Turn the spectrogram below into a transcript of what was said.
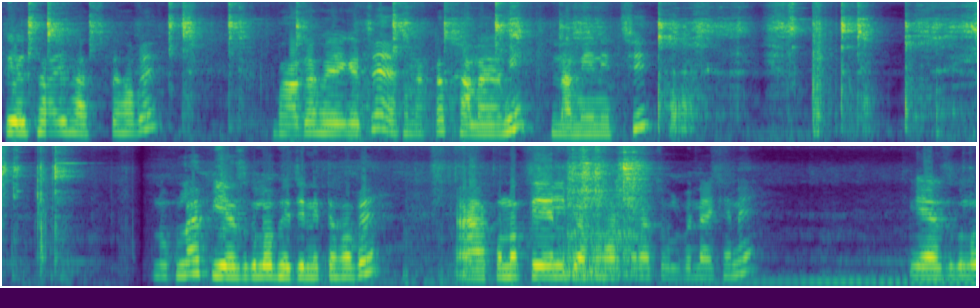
তেল ছাড়াই ভাজতে হবে। ভাজা হয়ে গেছে, এখন একটা থালায় আমি নামিয়ে নিচ্ছি। নুকলায় পেঁয়াজগুলো ভেজে নিতে হবে। আর কোনো তেল ব্যবহার করা চলবে না এখানে। পেঁয়াজগুলো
